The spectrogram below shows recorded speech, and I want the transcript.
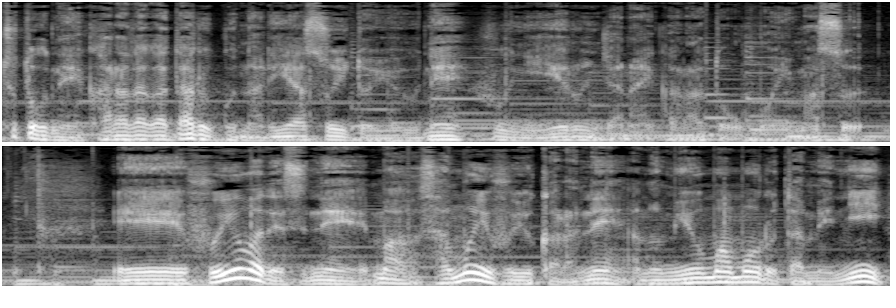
ちょっとね体がだるくなりやすいというね風に言えるんじゃないかなと思います。えー、冬はですね、まあ、寒い冬からねあの身を守るために、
